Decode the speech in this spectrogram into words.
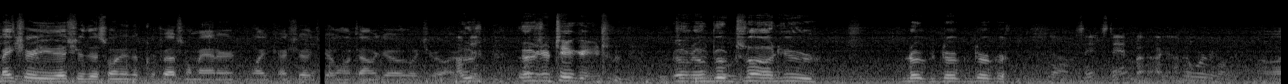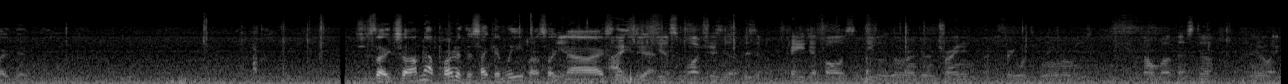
make sure you issue this one in a professional manner, like I showed you a long time ago. What you're like, I'm just- there's your ticket. There's a big sign here. Durga, durga, durga. no stand, stand by. I, I've been working on it. I like it. She's like, so I'm not part of this. I can leave. I was like, Yeah. no, I actually, actually yeah. just watched. There's a, there's a page that follows some people that go around doing training. I forget what the name of it is. Talking about that stuff. And they're like,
